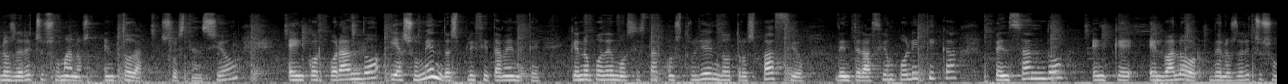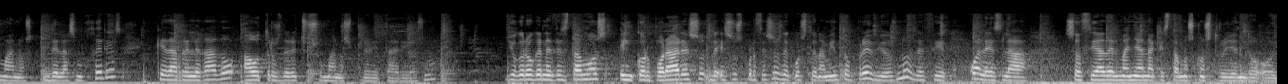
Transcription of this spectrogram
los derechos humanos en toda su extensión e incorporando y asumiendo explícitamente que no podemos estar construyendo otro espacio de interacción política pensando en que el valor de los derechos humanos de las mujeres queda relegado a otros derechos humanos prioritarios. Yo creo que necesitamos incorporar esos, esos procesos de cuestionamiento previos, ¿no? es decir, ¿cuál es la sociedad del mañana que estamos construyendo hoy?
